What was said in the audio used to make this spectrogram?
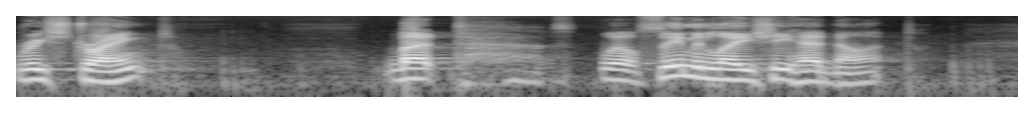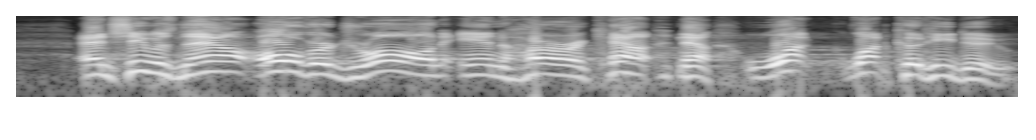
restraint, but, well, seemingly she had not. And she was now overdrawn in her account. Now, what, what could he do?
